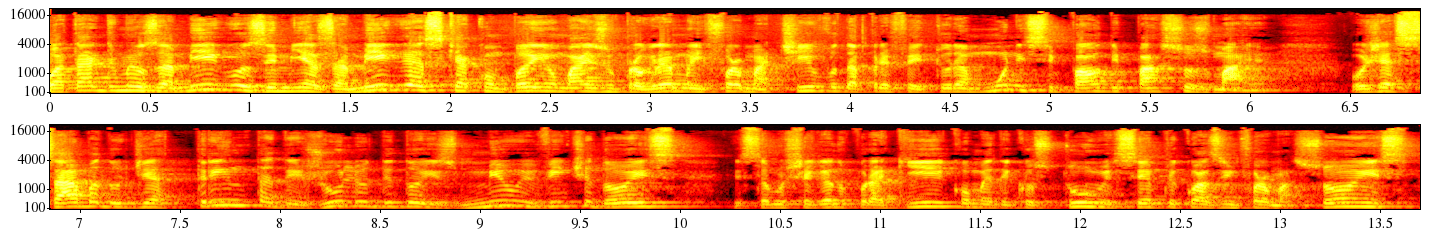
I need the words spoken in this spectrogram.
Boa tarde, meus amigos e minhas amigas que acompanham mais um programa informativo da Prefeitura Municipal de Passos Maia. Hoje é sábado, dia 30 de julho de 2022. Estamos chegando por aqui, como é de costume, sempre com as informações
